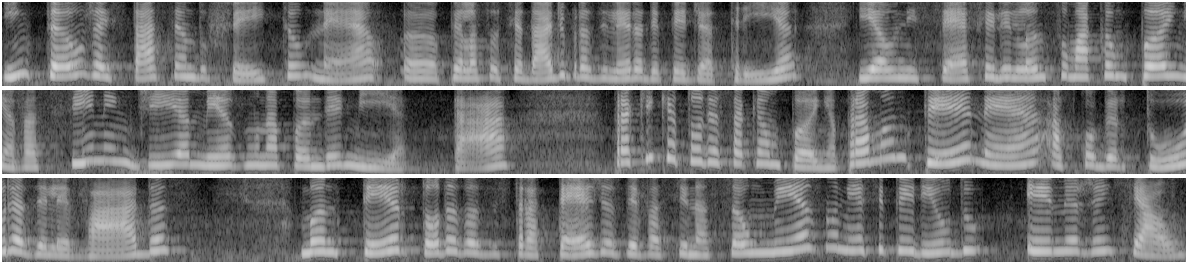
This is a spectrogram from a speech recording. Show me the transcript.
Então, já está sendo feito né, uh, pela Sociedade Brasileira de Pediatria e a Unicef ele lança uma campanha Vacina em Dia mesmo na pandemia, tá? Para que, que é toda essa campanha? Para manter né, as coberturas elevadas, manter todas as estratégias de vacinação, mesmo nesse período emergencial,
